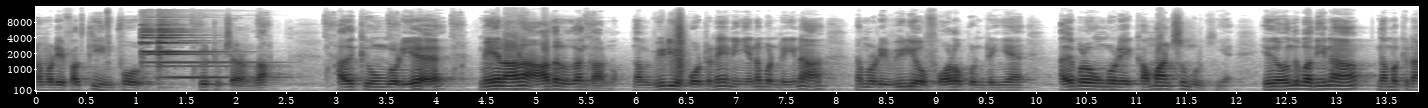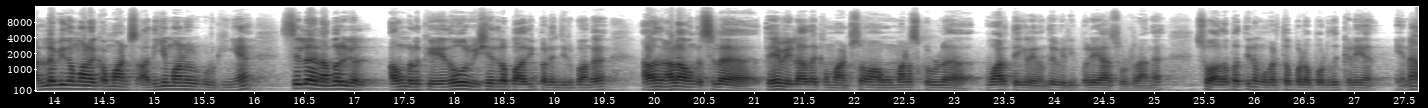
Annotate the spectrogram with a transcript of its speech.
நம்முடைய பக்தி இன்ஃபோ யூடியூப் சேனல் தான். அதுக்கு உங்களுடைய மேலான ஆதரவு தான் காரணம். நம்ம வீடியோ போட்டோன்னே நீங்கள் என்ன பண்ணுறீங்கன்னா நம்மளுடைய வீடியோவை ஃபாலோ பண்ணுறீங்க அதே போல் உங்களுடைய கமாண்ட்ஸும் கொடுக்கீங்க. இதில் வந்து பார்த்திங்கன்னா நமக்கு நல்ல விதமான கமாண்ட்ஸ் அதிகமானவர் கொடுக்கீங்க. சில நபர்கள் அவங்களுக்கு ஏதோ ஒரு விஷயத்தில் பாதிப்படைஞ்சிருப்பாங்க. அதனால் அவங்க சில தேவையில்லாத கமாண்ட்ஸும் அவங்க மனசுக்குள்ள வார்த்தைகளை வந்து வெளிப்படையாக சொல்கிறாங்க ஸோ அதை பற்றி நம்ம வருத்தப்பட போகிறது கிடையாது. ஏன்னா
